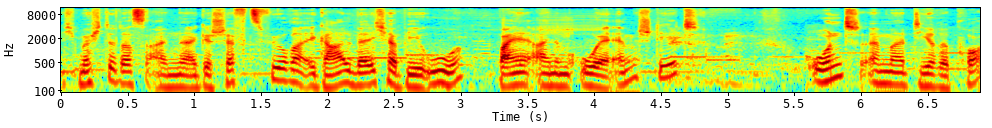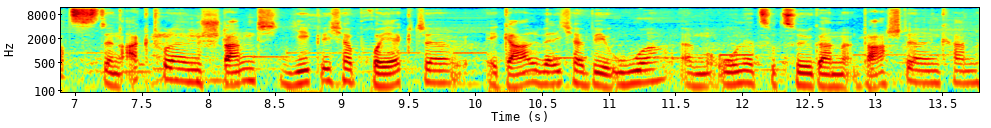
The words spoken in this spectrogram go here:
Ich möchte, dass ein Geschäftsführer, egal welcher BU, bei einem OEM steht und ähm, die Reports, den aktuellen Stand jeglicher Projekte, egal welcher BU, ähm, ohne zu zögern darstellen kann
